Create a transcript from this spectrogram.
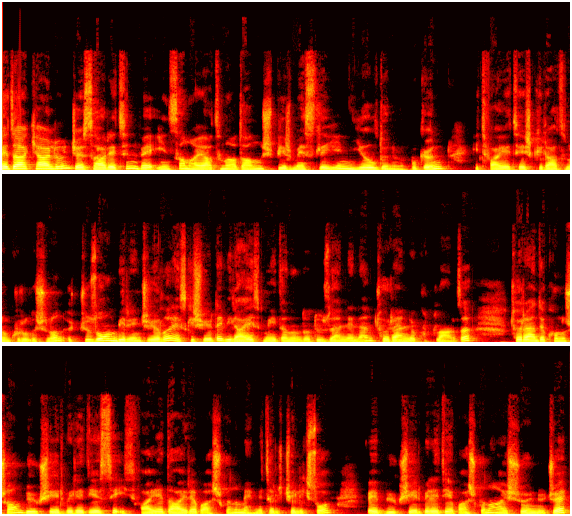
Fedakarlığın, cesaretin ve insan hayatına adanmış bir mesleğin yıl dönümü bugün. İtfaiye Teşkilatı'nın kuruluşunun 311. yılı Eskişehir'de Vilayet Meydanı'nda düzenlenen törenle kutlandı. Törende konuşan Büyükşehir Belediyesi İtfaiye Daire Başkanı Mehmet Ali Çeliksoy ve Büyükşehir Belediye Başkanı Ayşe Önlüce,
